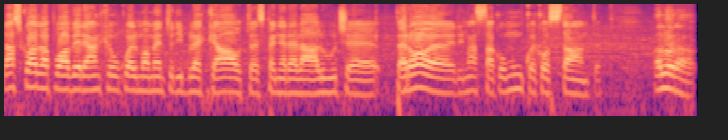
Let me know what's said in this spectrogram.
la squadra può avere anche un quel momento di blackout e spegnere la luce, però è rimasta comunque costante. Allora,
